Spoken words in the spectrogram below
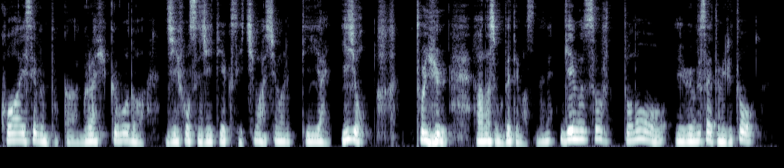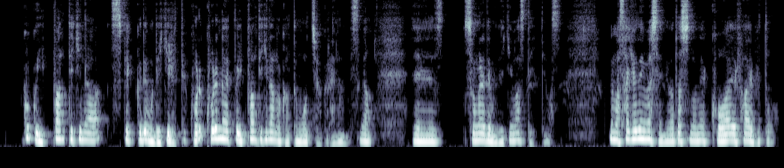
Core i7 とかグラフィックボードは GeForce GTX 1080Ti 以上 という話も出てますんでね。ゲームソフトのウェブサイト見ると、ごく一般的なスペックでもできるって、これ、これがやっぱ一般的なのかと思っちゃうくらいなんですが、えー、そのぐらいでもできますって言ってます。でまあ、先ほど言いましたように、私のね、Core i5 と、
